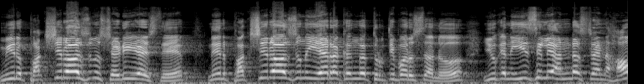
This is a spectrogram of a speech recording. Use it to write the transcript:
మీరు పక్షిరాజును స్టడీ చేస్తే నేను పక్షిరాజును ఏ రకంగా తృప్తిపరుస్తానో you can easily understand how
